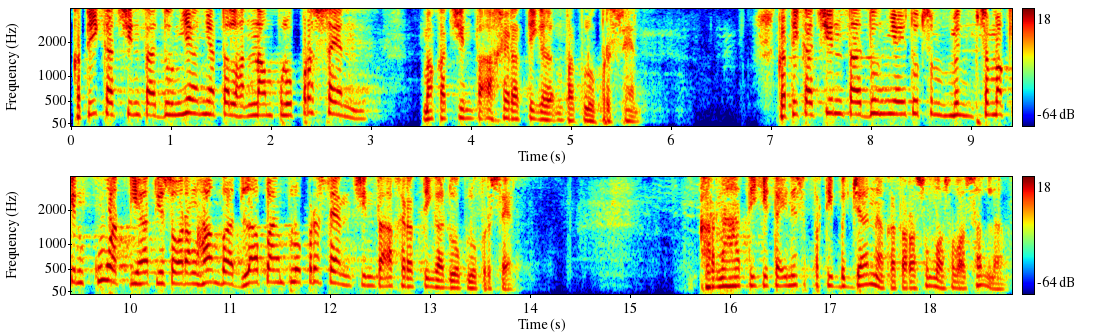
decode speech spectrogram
Ketika cinta dunianya telah 60%, maka cinta akhirat tinggal 40%. Ketika cinta dunia itu semakin kuat di hati seorang hamba, 80%, cinta akhirat tinggal 20%. Karena hati kita ini seperti bejana, kata Rasulullah SAW.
